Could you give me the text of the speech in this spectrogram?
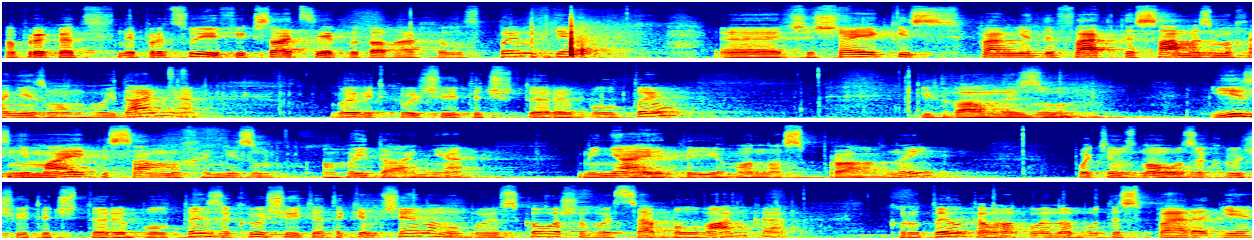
наприклад, не працює фіксація кута нахилу спинки, е, чи ще якісь певні дефекти саме з механізмом гойдання, ви відкручуєте 4 болти і 2 внизу, і знімаєте сам механізм гойдання, міняєте його на справний. Потім знову закручуєте 4 болти, закручуєте таким чином, обов'язково, щоб ось ця болванка, крутилка, вона повинна бути спереді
